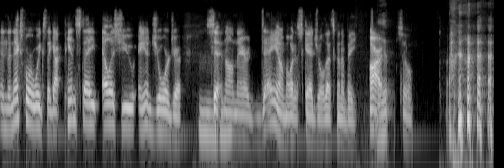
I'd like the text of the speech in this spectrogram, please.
in the next four weeks. They got Penn State, LSU, and Georgia mm-hmm. sitting on there. Damn, what a schedule that's going to be. All right, yep. so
